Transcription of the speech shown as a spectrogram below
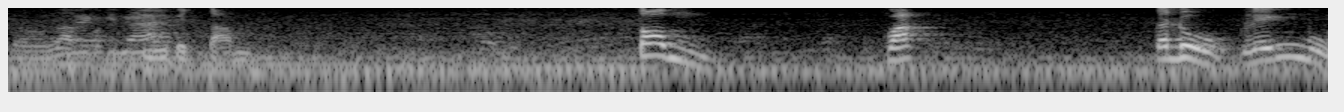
เราลักผักชีไปตำต้ม ฟัก กระดูกเล้งหมู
